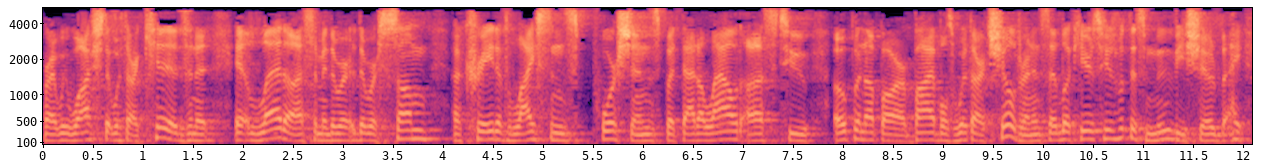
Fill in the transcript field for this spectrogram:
right? We watched it with our kids, and it, it led us. I mean, there were, there were some uh, creative license portions, but that allowed us to open up our Bibles with our children and say, look, here's, here's what this movie showed, but hey,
